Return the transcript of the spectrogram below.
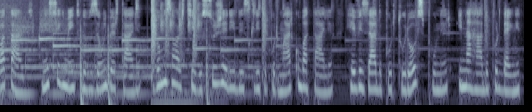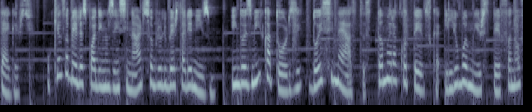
Boa tarde. Nesse segmento do Visão Libertária, vamos ao artigo sugerido e escrito por Marco Batalha, revisado por Turo Spooner e narrado por Dagny Taggart. O que as abelhas podem nos ensinar sobre o libertarianismo? Em 2014, dois cineastas, Tamara Kotevska e Lyubomir Stefanov,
